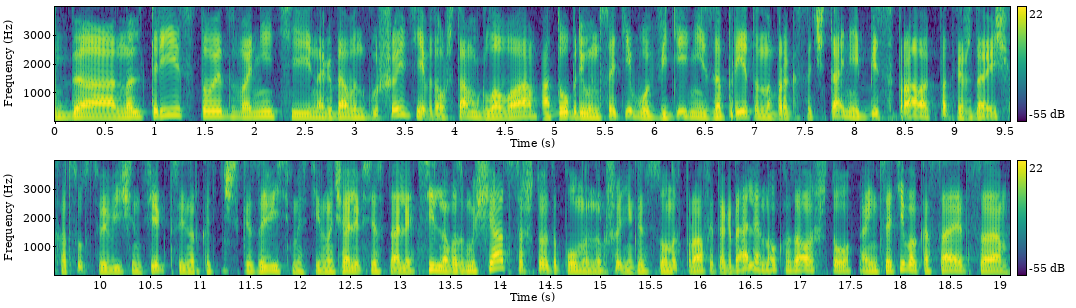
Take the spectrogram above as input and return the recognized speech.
Да, 03 стоит звонить иногда в Ингушетии, потому что там глава одобрил инициативу о введении запрета на бракосочетание без справок, подтверждающих отсутствие ВИЧ-инфекции и наркотической зависимости. И вначале все стали сильно возмущаться, что это полное нарушение конституционных прав и так далее, но оказалось, что инициатива касается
